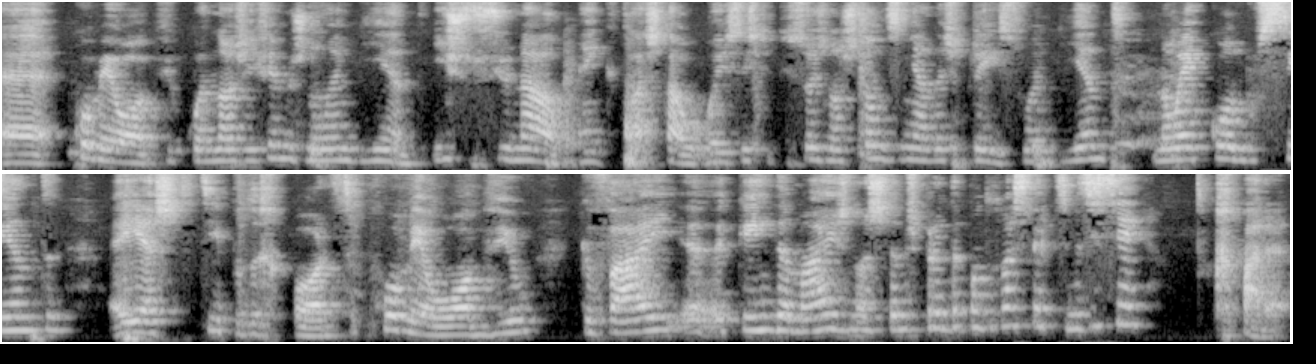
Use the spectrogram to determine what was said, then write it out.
Uh, como é óbvio, quando nós vivemos num ambiente institucional em que lá está, as instituições não estão desenhadas para isso, o ambiente não é conducente a este tipo de reporte, como é óbvio que vai, uh, que ainda mais nós estamos perante a ponta do iceberg. Mas isso é, repara,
